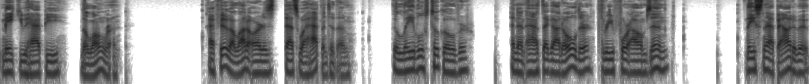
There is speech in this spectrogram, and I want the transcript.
make you happy in the long run? I feel like a lot of artists, that's what happened to them. The labels took over. And then as they got older, three, four albums in, they snap out of it.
